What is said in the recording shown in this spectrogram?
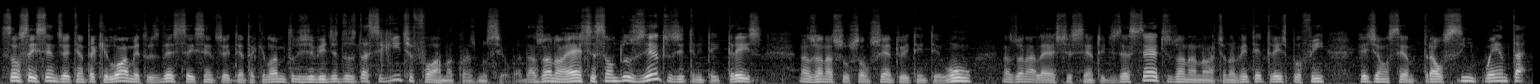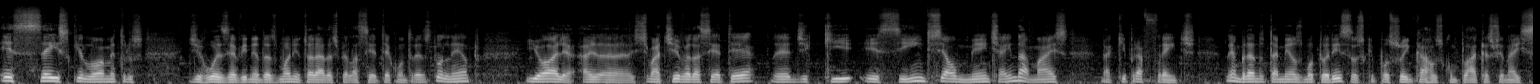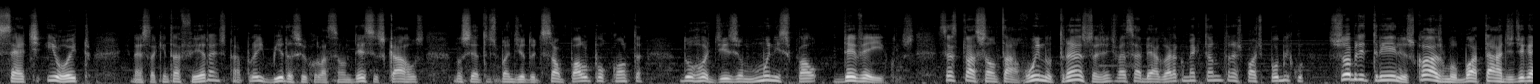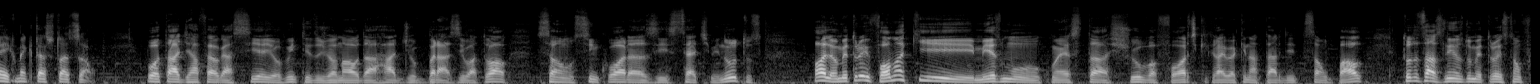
São 680 quilômetros, desses 680 quilômetros divididos da seguinte forma, Cosmo Silva. Na Zona Oeste são 233, na Zona Sul são 181, na Zona Leste 117, Zona Norte 93, por fim, região central 56 quilômetros de ruas e avenidas monitoradas pela CET com trânsito lento. E olha, a, estimativa da CET é de que esse índice aumente ainda mais daqui para frente. Lembrando também aos motoristas que possuem carros com placas finais 7 e 8, que nesta quinta-feira está proibida a circulação desses carros no centro expandido de São Paulo por conta do rodízio municipal de veículos. Se a situação está ruim no trânsito, a gente vai saber agora como é que está no transporte público sobre trilhos. Cosmo, boa tarde, diga aí como é que está a situação. Boa tarde, Rafael Garcia e ouvintes do Jornal da Rádio Brasil Atual. São 5 horas e 7 minutos. Olha, o metrô informa que, mesmo com esta chuva forte que caiu aqui na tarde de São Paulo, todas as linhas do metrô estão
